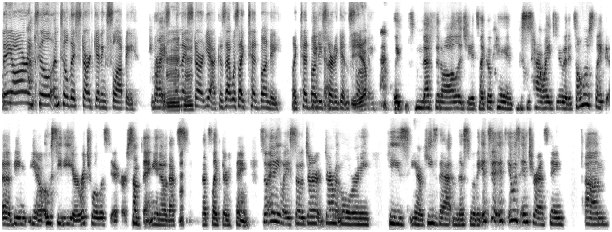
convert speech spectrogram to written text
they are until until they start getting sloppy. right. When they Mhm. start, yeah, because that was like Ted Bundy. Like Ted Bundy Yeah. started getting Yep. sloppy. like methodology. It's like, okay, this is how I do it. It's almost like uh, being, you know, OCD or ritualistic or something. You know, that's that's like their thing. So anyway, so Der- Dermot Mulroney, he's you know he's that in this movie. It's it, it was interesting. Um,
